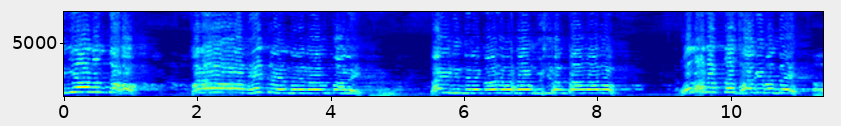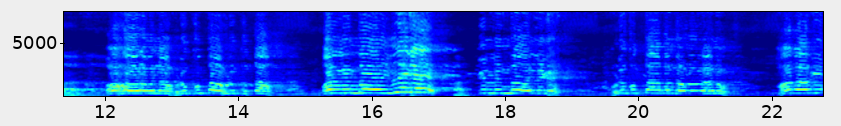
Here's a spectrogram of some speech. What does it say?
ತಂಗಿಯಾದಂತಹ ಪರಾನೇತ್ರ ಎಂದರೆ ನಾನು ತಾನೆ. ದೈನಿಂದಿನ ಕಾರ್ಯವನ್ನ ಮುಗಿಸಿದಂತ ನಾನು ಒಲದತ್ತ ಸಾಗಿ ಬಂದೆ. ಆಹಾರವನ್ನ ಹುಡುಕುತ್ತಾ ಹುಡುಕುತ್ತಾ ಅಲ್ಲಿಂದ ಇಲ್ಲಿಗೆ ಇಲ್ಲಿಂದ ಅಲ್ಲಿಗೆ ಹುಡುಕುತ್ತಾ ಬಂದವಳು ನಾನು. ಹಾಗಾಗಿ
